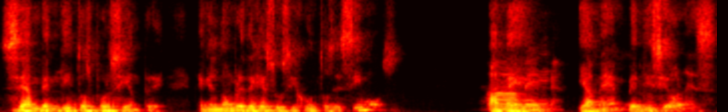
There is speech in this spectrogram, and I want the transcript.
sean benditos por siempre. En el nombre de Jesús y juntos decimos, amén, amén. y amén. Bendiciones.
